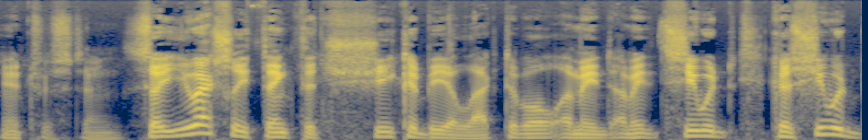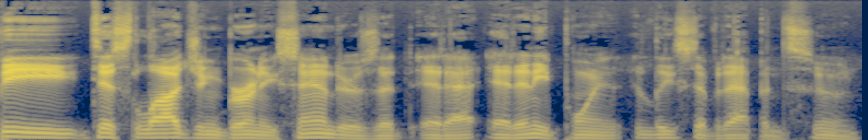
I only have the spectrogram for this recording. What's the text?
Interesting. So you actually think that she could be electable? I mean, I mean, she would because she would be dislodging Bernie Sanders at, at at any point, at least if it happens soon.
